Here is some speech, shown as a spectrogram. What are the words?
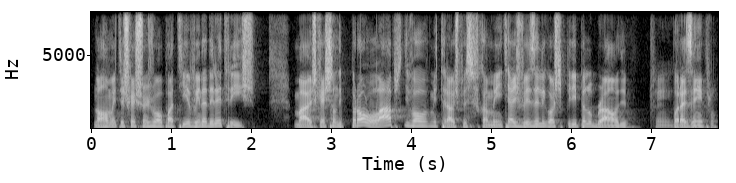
normalmente as questões de valopatia vêm da diretriz. Mas questão de prolapso de válvula mitral especificamente, às vezes ele gosta de pedir pelo Brown. Por exemplo.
